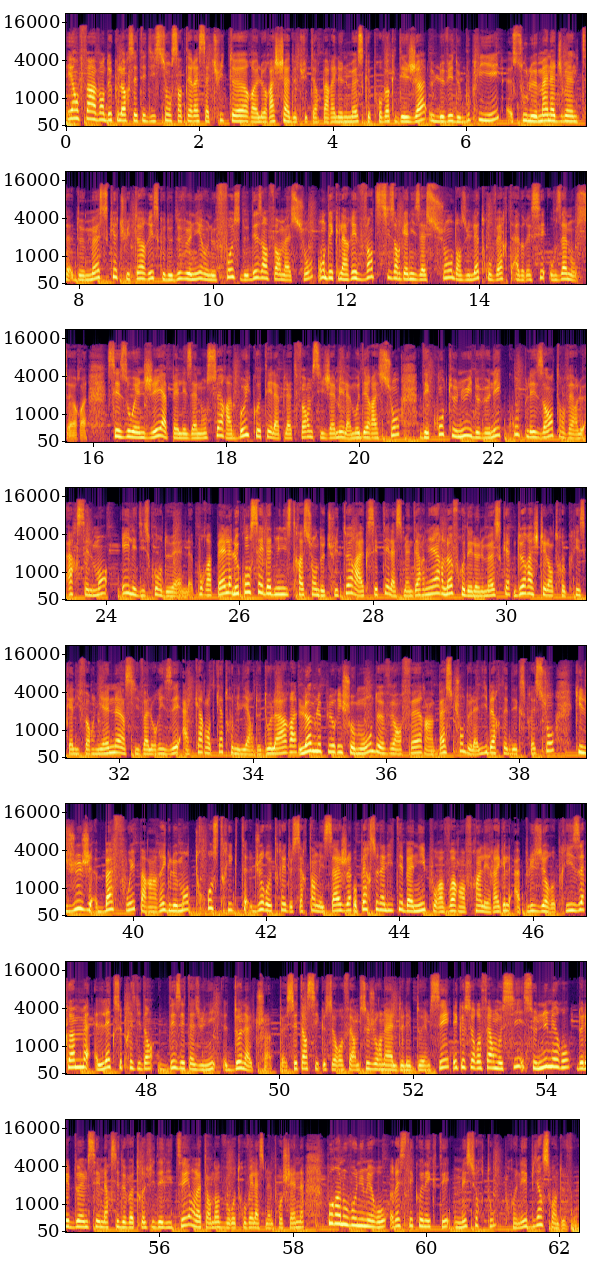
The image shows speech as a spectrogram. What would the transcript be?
Et enfin, avant de clore cette édition, on s'intéresse à Twitter. Le rachat de Twitter par Elon Musk provoque déjà une levée de boucliers. Sous le management de Musk, Twitter risque de devenir une fosse de désinformation, ont déclaré 26 organisations dans une lettre ouverte adressée aux annonceurs. Ces ONG appellent les annonceurs à boycotter la plateforme si jamais la modération des contenus y devenait complaisante envers le harcèlement et les discours de haine. Pour rappel, le conseil d'administration de Twitter a accepté la semaine dernière l'offre d'Elon Musk de racheter l'entreprise californienne, ainsi valorisée à 44 milliards de dollars. L'homme le plus riche au monde veut en faire un bastion de la liberté d'expression qu'il juge bafoué par un règlement trop strict du retrait de certains messages aux personnalités bannies pour avoir enfreint les règles à plusieurs reprises, comme l'ex-président des États-Unis Donald Trump. C'est ainsi que se referme ce journal de l'Hebdo MC et que se referme aussi ce numéro de l'Hebdo MC. Merci de votre fidélité. En attendant de vous retrouver la semaine prochaine pour un nouveau numéro, restez connectés, mais surtout prenez bien soin de vous.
